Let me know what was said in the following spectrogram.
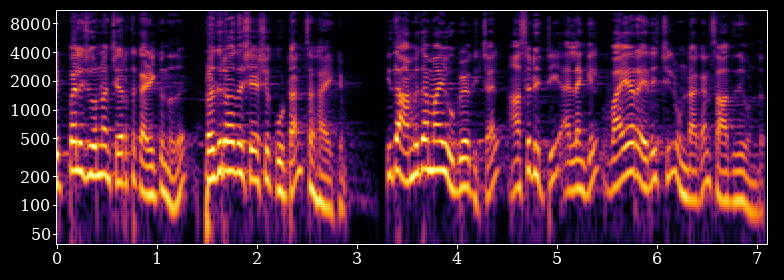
തിപ്പലി ചൂർണം ചേർത്ത് കഴിക്കുന്നത് പ്രതിരോധശേഷി കൂട്ടാൻ സഹായിക്കും. ഇത് അമിതമായി ഉപയോഗിച്ചാൽ അസിഡിറ്റി അല്ലെങ്കിൽ വയർ എരിച്ചിൽ ഉണ്ടാകാൻ സാധ്യതയുണ്ട്.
